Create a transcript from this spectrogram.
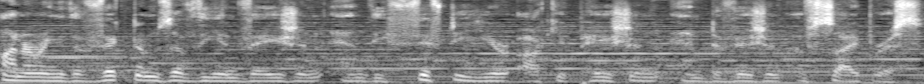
honoring the victims of the invasion and the 50 year occupation and division of Cyprus.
